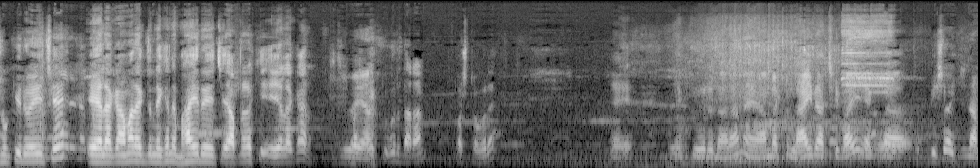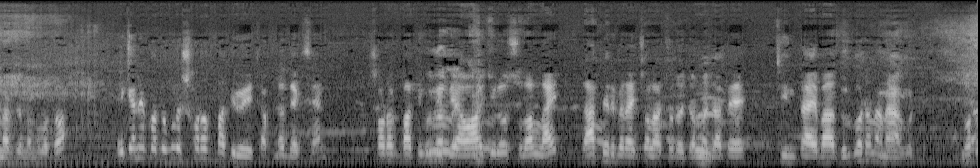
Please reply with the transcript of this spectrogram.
ঝুঁকি রয়েছে। এই এলাকা আমার একজন এখানে ভাই রয়েছে। আপনারা কি এই এলাকার? একটু করে দাঁড়ান কষ্ট করে। একটু করে দাঁড়ান আমরা একটা লাইভ আছি ভাই একটা বিষয় জানার জন্য মূলত। এখানে কতগুলো সড়ক বাতি রয়েছে আপনারা দেখছেন? সড়ক বাতিগুলি দেওয়া হয়েছিল সোলার লাইট রাতের বেলায় চলাচলের জন্য যাতে চিন্তায় বা দুর্ঘটনা না ঘটে। গত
